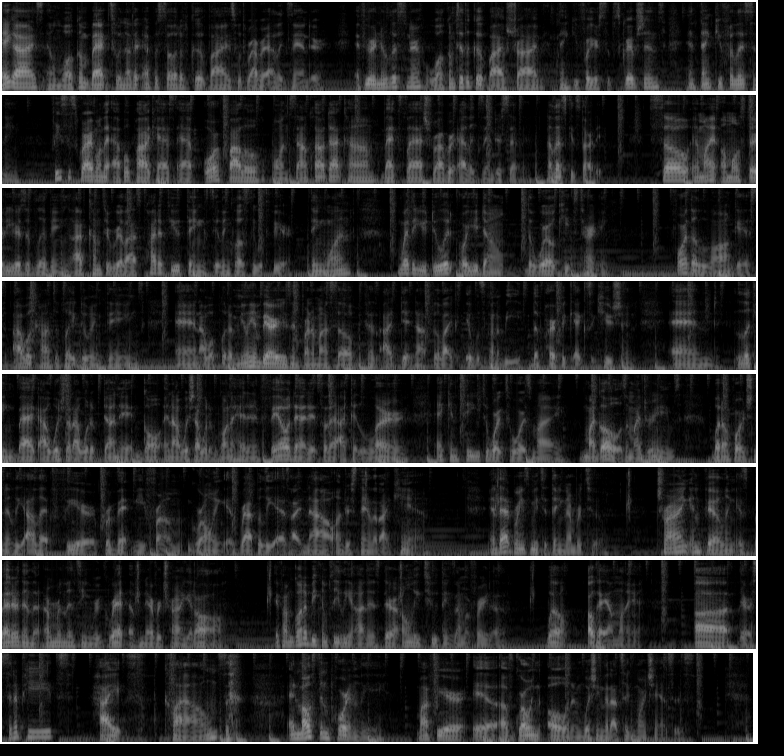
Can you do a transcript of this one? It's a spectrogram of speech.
Hey guys, and welcome back to another episode of Good Vibes with Robert Alexander. If you're a new listener, welcome to the Good Vibes Tribe. Thank you for your subscriptions and thank you for listening. Please subscribe on the Apple Podcast app or follow on SoundCloud.com backslash Robert Alexander 7. Now let's get started. So, in my almost 30 years of living, I've come to realize quite a few things dealing closely with fear. Thing one, whether you do it or you don't, the world keeps turning for the longest, I would contemplate doing things and I would put a million barriers in front of myself because I did not feel like it was going to be the perfect execution. And looking back, I wish that I would have done it, go, and I wish I would have gone ahead and failed at it so that I could learn and continue to work towards my my goals and my dreams. But unfortunately, I let fear prevent me from growing as rapidly as I now understand that I can. And that brings me to thing number two. Trying and failing is better than the unrelenting regret of never trying at all. If I'm going to be completely honest, there are only two things I'm afraid of. Well, okay, I'm lying. Uh, there are centipedes, heights, clowns, and most importantly, my fear of growing old and wishing that I took more chances.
